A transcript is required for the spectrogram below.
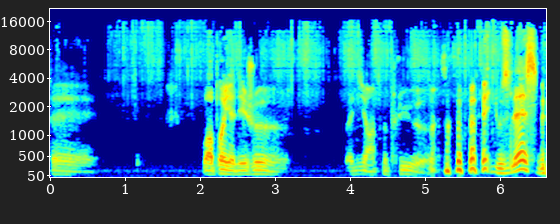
C'est- Bon, après, il y a des jeux, euh, on va dire, un peu plus euh, useless. Mais...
